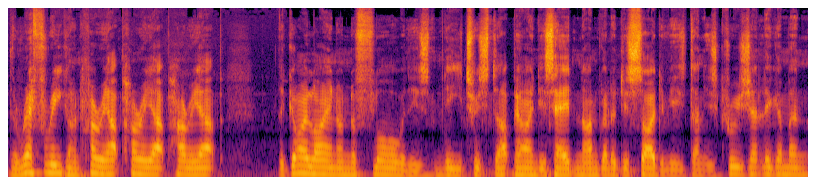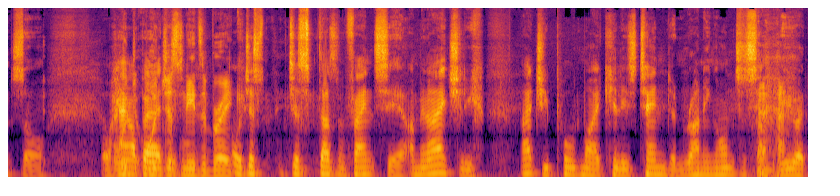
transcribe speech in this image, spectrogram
the referee going, hurry up, hurry up, hurry up. The guy lying on the floor with his knee twisted up behind his head, and I'm going to decide if he's done his cruciate ligaments or, or, Or, how or bad just his- needs a break. or just just doesn't fancy it. I mean, I actually I actually pulled my Achilles tendon running onto somebody who had,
